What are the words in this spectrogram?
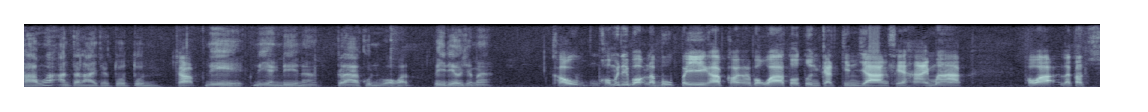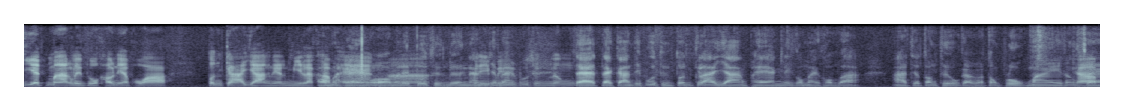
ถามว่าอันตรายจากตัวตุนครับ นี่นี่ยังดีนะ กล้าคุณบอกว่าปีเดียวใช่ไหมเขาเขาไม่ได้บอกระบุปีครับเขาแค่บอกว่าตัวตุ่นกัดกินยางเสียหายมาก เพราะว่าแล้วก็เครียดมากเลยตัวเขาเนี่ยเพราะว่าต้นกล้ายางเนี่ยมีราอ๋อคามันแพแพงงอ๋อไม่ได้พูดถึงเรื่องนั้นไม่ได้ใช่ไหมไม่ได้พูดถึงเรื่องแต่แต่การที่พูดถึงต้นกล้ายางแพงนี่ก็หมายความว่าอาจจะต้องถือโอกาสว่าต้องปลูกใหม่ต้องคแซรับม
